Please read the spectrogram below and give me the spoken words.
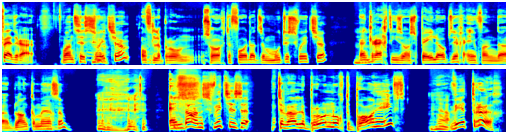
raar. Want ze switchen, of LeBron zorgt ervoor dat ze moeten switchen. Dan Mhm. krijgt hij zo'n speler op zich, een van de blanke mensen. En dan switchen ze, terwijl LeBron nog de bal heeft, weer terug.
